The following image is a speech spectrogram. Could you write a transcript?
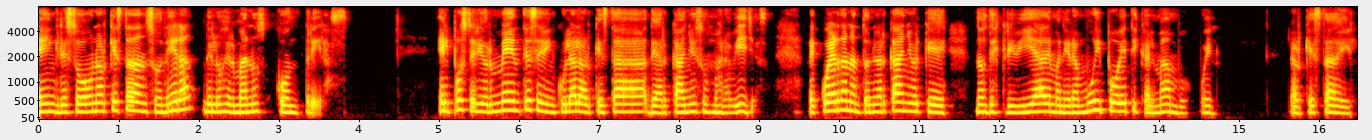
e ingresó a una orquesta danzonera de los hermanos Contreras. Él posteriormente se vincula a la orquesta de Arcaño y sus maravillas. ¿Recuerdan Antonio Arcaño, el que nos describía de manera muy poética el mambo? Bueno, la orquesta de él.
